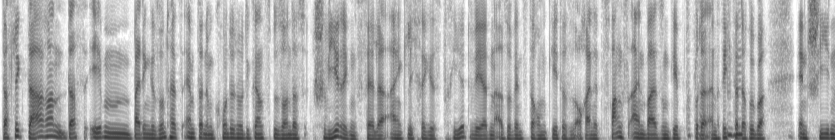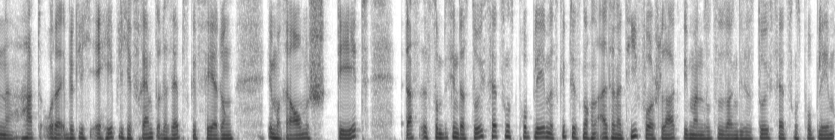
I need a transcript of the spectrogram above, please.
Das liegt daran, dass eben bei den Gesundheitsämtern im Grunde nur die ganz besonders schwierigen Fälle eigentlich registriert registriert werden. Also wenn es darum geht, dass es auch eine Zwangseinweisung gibt, okay. wo dann ein Richter mhm. darüber entschieden hat oder wirklich erhebliche Fremd- oder Selbstgefährdung im Raum steht. Das ist so ein bisschen das Durchsetzungsproblem. Es gibt jetzt noch einen Alternativvorschlag, wie man sozusagen dieses Durchsetzungsproblem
